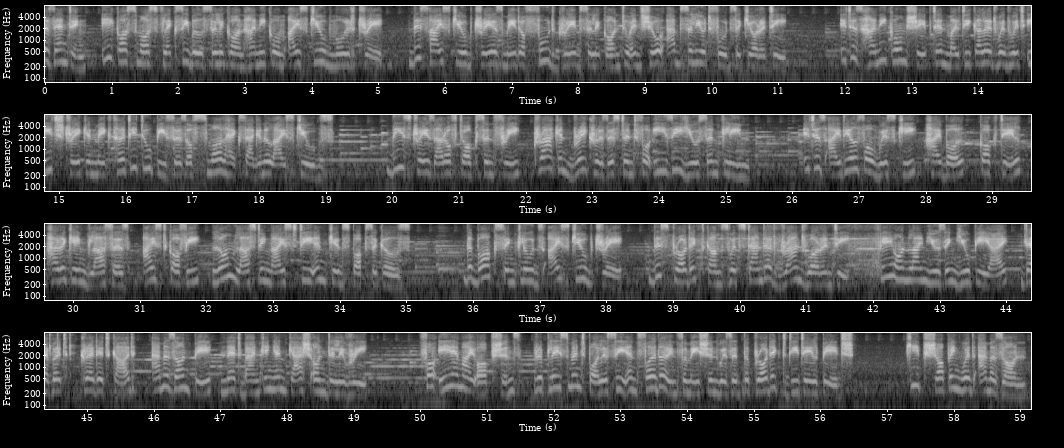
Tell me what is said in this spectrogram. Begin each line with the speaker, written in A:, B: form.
A: Presenting eCosmos Flexible Silicone Honeycomb Ice Cube Mold Tray. This ice cube tray is made of food grade silicone to ensure absolute food security. It is honeycomb shaped and multicolored, with which each tray can make 32 pieces of small hexagonal ice cubes. These trays are of toxin free, crack and break resistant for easy use and clean. It is ideal for whiskey, highball, cocktail, hurricane glasses, iced coffee, long lasting iced tea, and kids' popsicles. The box includes ice cube tray. This product comes with standard brand warranty. Pay online using UPI, debit, credit card, Amazon Pay, net banking, and cash on delivery. For EMI options, replacement policy, and further information, visit the product detail page. Keep shopping with Amazon.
